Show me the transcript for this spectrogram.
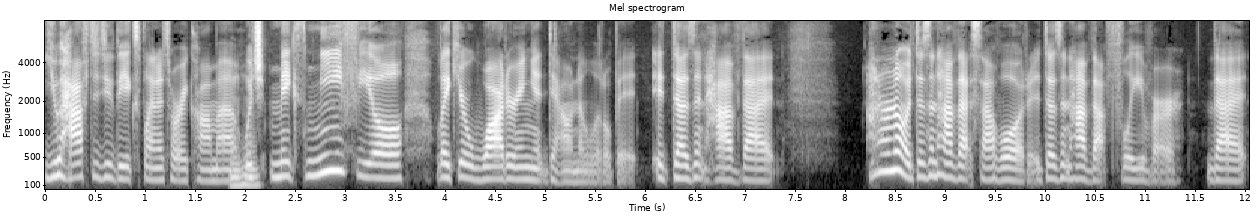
you have to do the explanatory comma, Mm-hmm. which makes me feel like you're watering it down a little bit. It doesn't have that, I don't know, it doesn't have that sabor, it doesn't have that flavor that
